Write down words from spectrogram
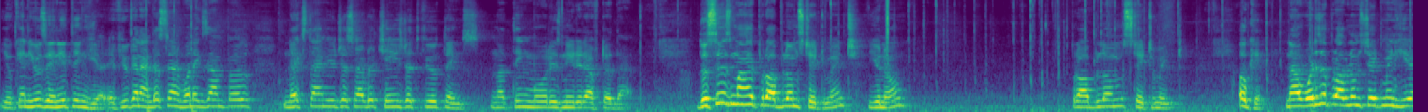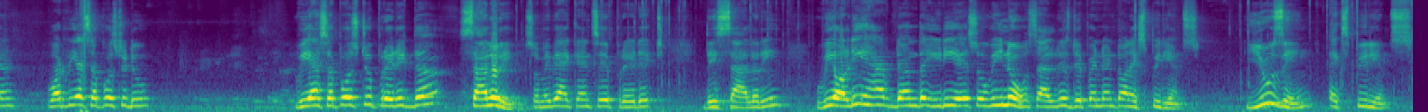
you can use anything here. If you can understand one example next time you just have to change that few things. Nothing more is needed after that. This is my problem statement you know. Problem statement. Okay now what is the problem statement here? What we are supposed to do? We are supposed to predict the salary. So maybe i can say predict the salary. We already have done the eda so we know salary is dependent on experience. Using experience.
